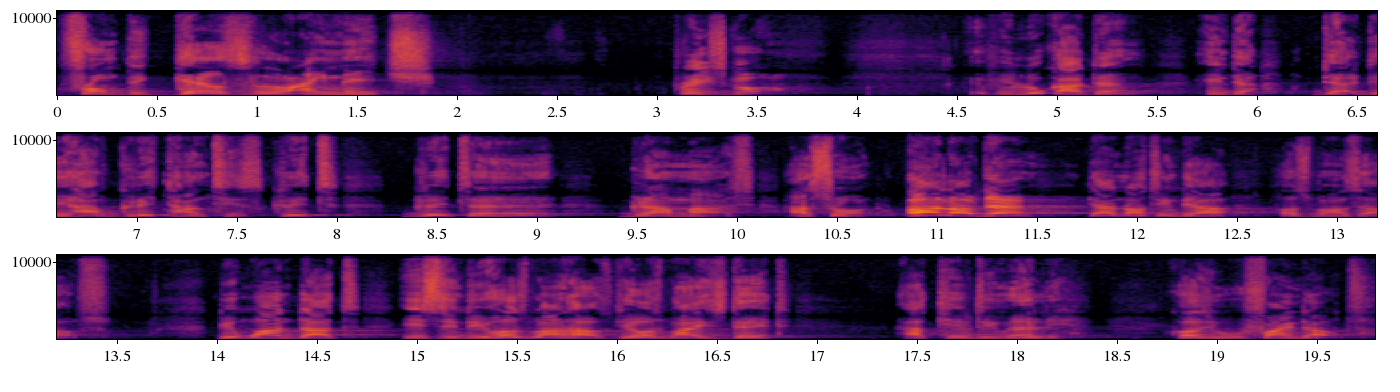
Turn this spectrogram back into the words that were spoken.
from the girl's lineage. Praise God. If you look at them, in the, they, they have great aunties, great, great uh, grandmas, and so on. All of them, they are not in their husband's house. The one that is in the husband's house, the husband is dead. I killed him early because you will find out.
